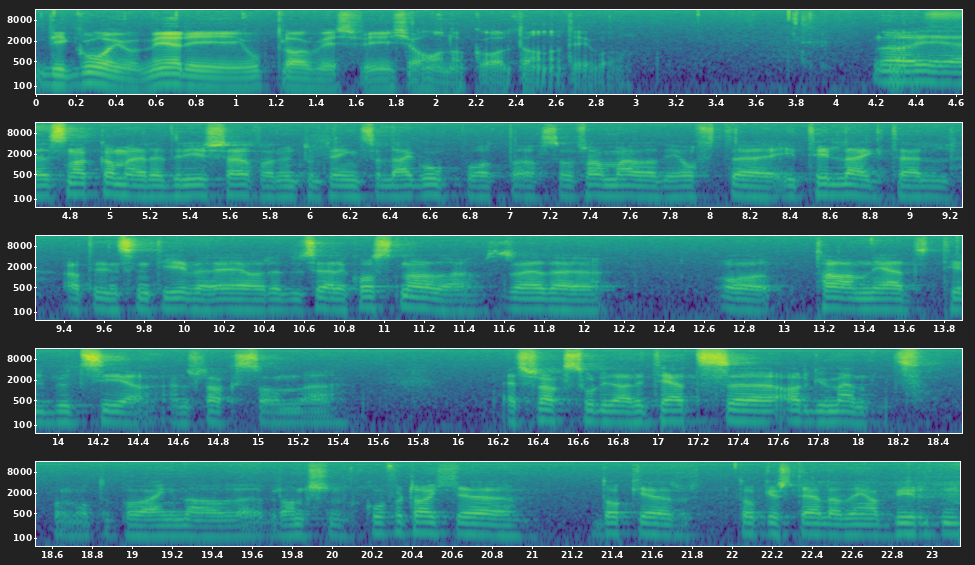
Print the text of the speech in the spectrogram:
vi går jo med i opplag hvis vi ikke har noen alternativer. Når vi snakker med rederisjefer rundt omkring som legger opp båter, så framhever de ofte i tillegg til at insentivet er å redusere kostnader, så er det å ta ned tilbudssida. Sånn, eh, et slags solidaritetsargument på, en måte, på vegne av bransjen. Hvorfor tar ikke dere deres del av denne byrden?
